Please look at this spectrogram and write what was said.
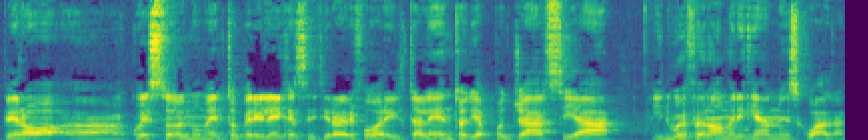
però uh, questo è il momento per i Lakers di tirare fuori il talento e di appoggiarsi ai due fenomeni che hanno in squadra.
